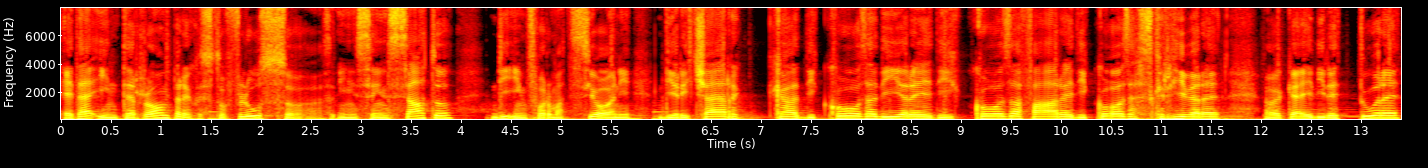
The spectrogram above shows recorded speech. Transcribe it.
Ed è interrompere questo flusso insensato di informazioni, di ricerca di cosa dire, di cosa fare, di cosa scrivere, ok? Di letture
